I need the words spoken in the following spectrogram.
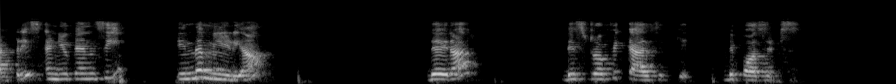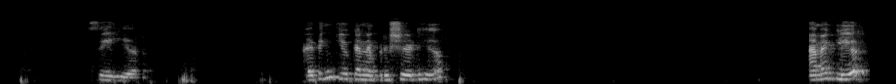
arteries and you can see in the media, there are dystrophic calcific deposits. See here. I think you can appreciate here. Am I clear?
